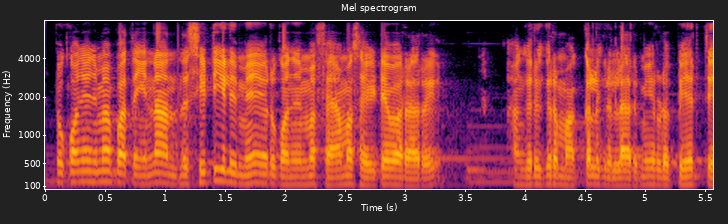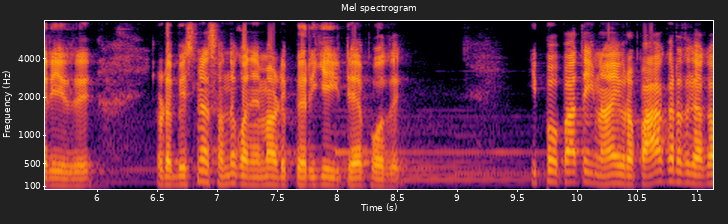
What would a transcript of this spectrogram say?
இப்போ கொஞ்சம் கொஞ்சமாக பார்த்தீங்கன்னா அந்த சிட்டியிலுமே இவர் கொஞ்சமாக ஃபேமஸ் ஆகிட்டே வராரு. அங்கே இருக்கிற மக்களுக்கு எல்லாருமே இவரோட பேர் தெரியுது. இவரோட பிஸ்னஸ் வந்து கொஞ்சமாக அப்படியே பெருகிக்கிட்டே போகுது. இப்போ பார்த்தீங்கன்னா இவரை பார்க்குறதுக்காக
